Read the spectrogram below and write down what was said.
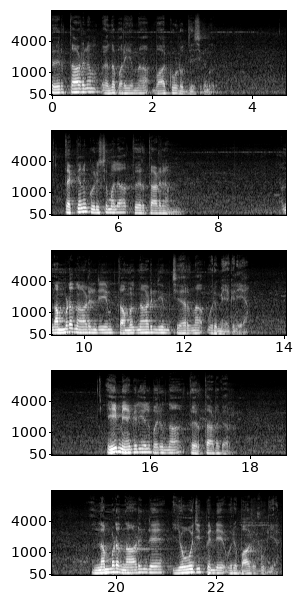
തീർത്ഥാടനം എന്ന് പറയുന്ന വാക്കോട് ഉദ്ദേശിക്കുന്നത്. തെക്കൻ കുരിശുമല തീർത്ഥാടനം നമ്മുടെ നാടിന്റെയും തമിഴ്നാടിന്റെയും ചേർന്ന ഒരു മേഖലയാണ് ഈ മേഖലയിൽ വരുന്ന തീർത്ഥാടകർ നമ്മുടെ നാടിന്റെ യോജിപ്പിന്റെ ഒരു ഭാഗം കൂടിയാണ്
